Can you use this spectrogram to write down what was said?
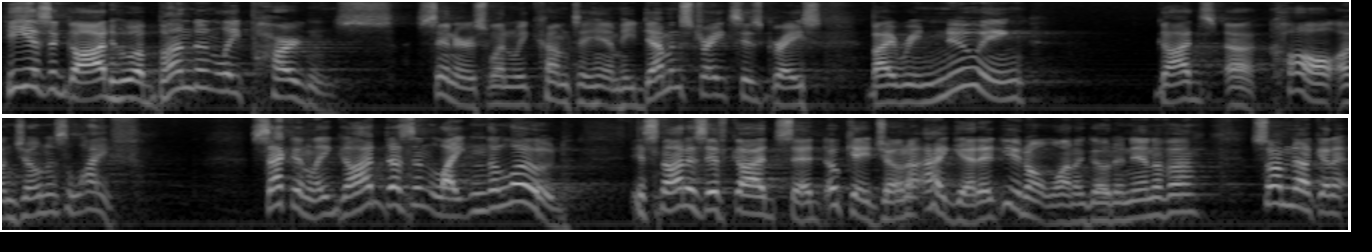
He is a God who abundantly pardons sinners when we come to Him. He demonstrates His grace by renewing God's uh, call on Jonah's life. Secondly, God doesn't lighten the load. It's not as if God said, Okay, Jonah, I get it. You don't want to go to Nineveh, so I'm not going to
